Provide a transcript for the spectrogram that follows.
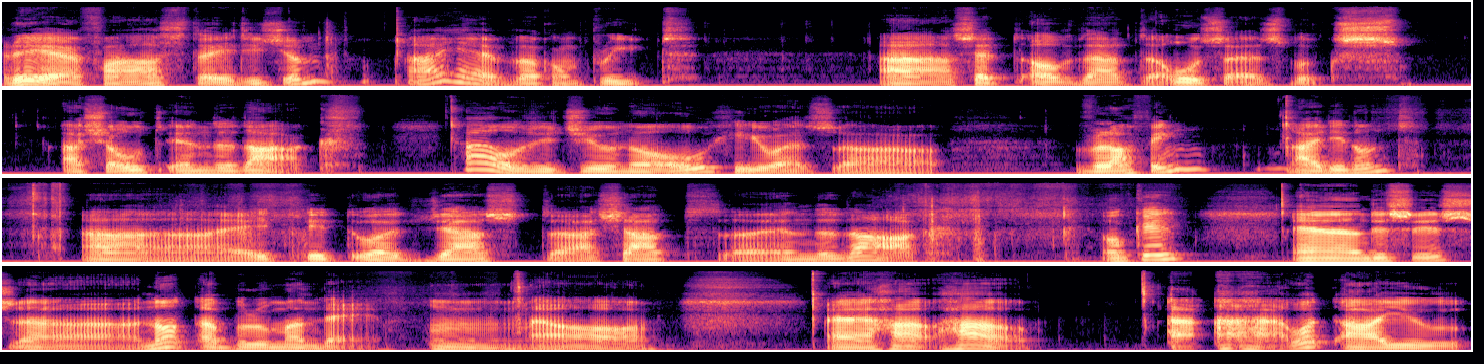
rare first edition? I have a complete uh, set of that author's books. A Shot in the Dark. How did you know he was uh, bluffing? I didn't. Uh, it, it was just a shot in the dark. Okay? And this is uh, not a Blue Monday. Mm, uh, uh, how, how, uh, what are you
